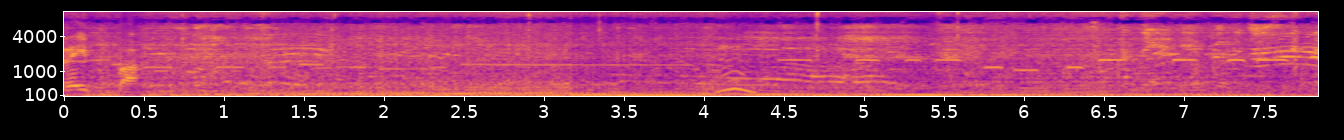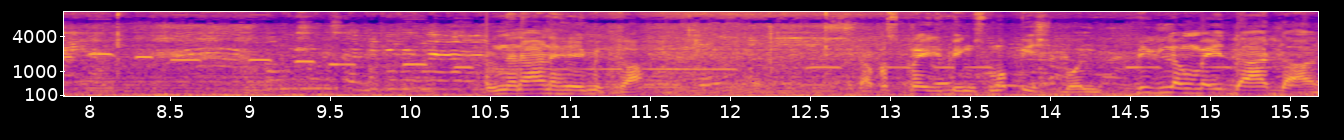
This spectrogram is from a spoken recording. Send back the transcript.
Nag-crave pa. Hmm. Kung nananahimik ka, tapos cravings mo fishball, biglang may dadaan,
